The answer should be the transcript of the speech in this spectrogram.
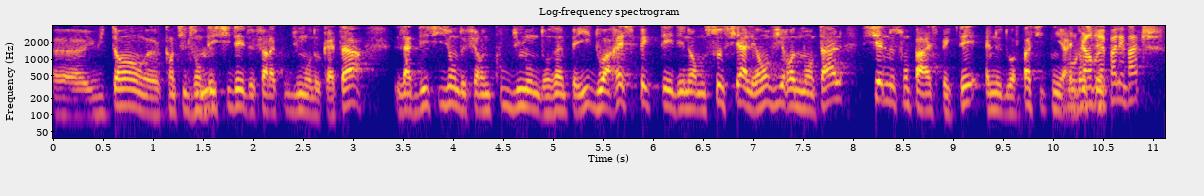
euh, huit ans, euh, quand ils ont mmh. décidé de faire la Coupe du Monde au Qatar, la décision de faire une Coupe du Monde dans un pays doit respecter des normes sociales et environnementales. Si elles ne sont pas respectées, elles ne doivent pas s'y tenir. Vous ne regarderez pas les matchs?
